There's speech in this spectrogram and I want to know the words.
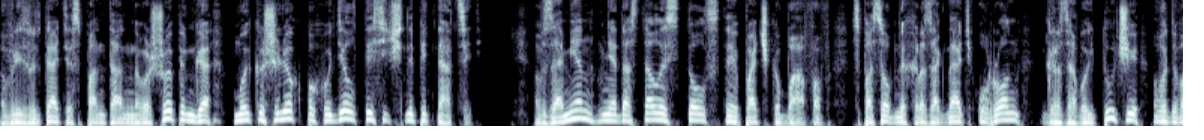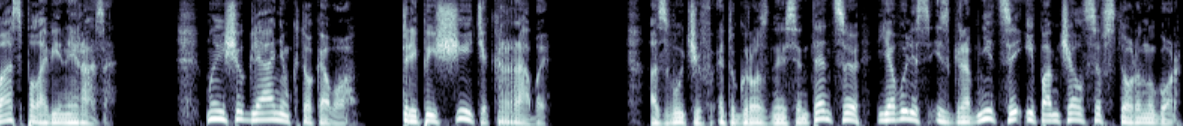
В результате спонтанного шопинга мой кошелек похудел тысяч на пятнадцать. Взамен мне досталась толстая пачка бафов, способных разогнать урон грозовой тучи в два с половиной раза. Мы еще глянем кто кого. Трепещите, крабы! Озвучив эту грозную сентенцию, я вылез из гробницы и помчался в сторону гор,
